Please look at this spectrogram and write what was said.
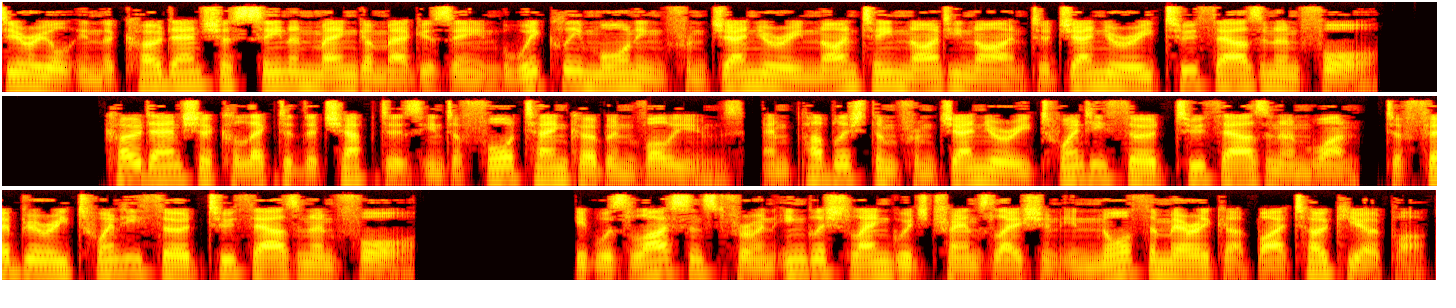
serial in the Kodansha Seinen manga magazine Weekly Morning from January 1999 to January 2004. Kodansha collected the chapters into four tankobon volumes, and published them from January 23, 2001, to February 23, 2004. It was licensed for an English-language translation in North America by Tokyopop.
